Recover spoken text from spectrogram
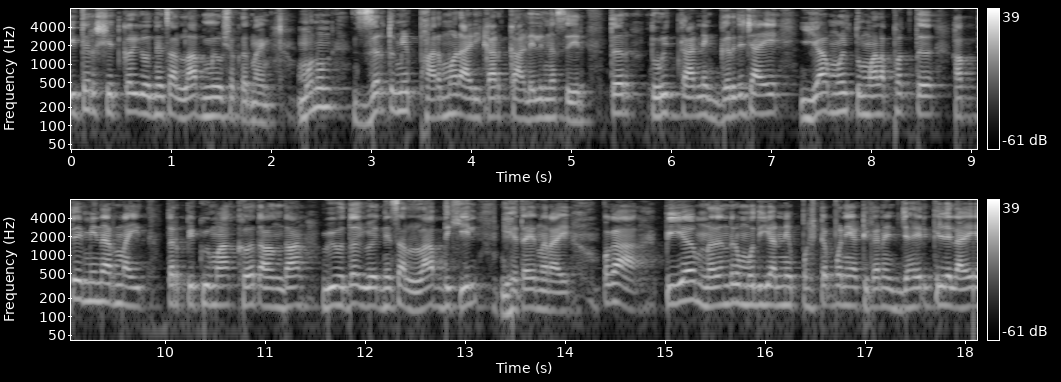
इतर शेतकरी योजनेचा लाभ मिळू शकत नाही. म्हणून जर तुम्ही फार्मर आय डी कार्ड काढलेले नसेल तर त्वरित काढणे गरजेचे आहे. यामुळे तुम्हाला फक्त हप्ते मिळणार नाहीत तर पीक विमा खत अनुदान विविध योजनेचा लाभ देखील घेता येणार आहे. बघा पी एम नरेंद्र मोदी यांनी स्पष्टपणे या ठिकाणी जाहीर केलेलं आहे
